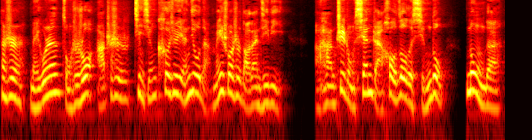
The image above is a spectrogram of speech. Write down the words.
但是美国人总是说啊，这是进行科学研究的，没说是导弹基地啊。这种先斩后奏的行动。弄得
